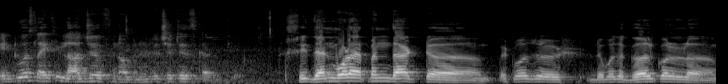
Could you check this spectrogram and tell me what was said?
into a slightly larger phenomenon, which it is currently? See, then what happened that uh, it was a, there was a girl called uh,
